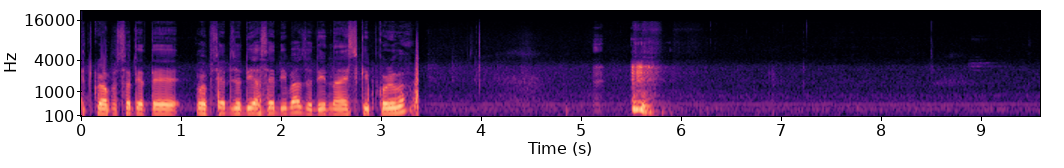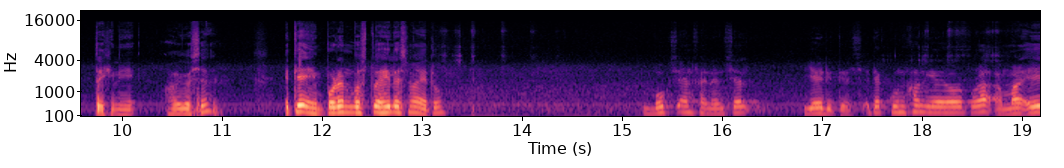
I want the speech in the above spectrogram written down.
এড কৰাৰ পাছত ইয়াতে ৱেবছাইট যদি আছে দিবা যদি নাই স্কিপ কৰিবা। এইখিনি হৈ গৈছে। এতিয়া ইম্পৰ্টেণ্ট বস্তু আহিলে চোৱা এইটো। Books and financial year details এতিয়া কোনখন ইয়েৰৰ পৰা আমাৰ এই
